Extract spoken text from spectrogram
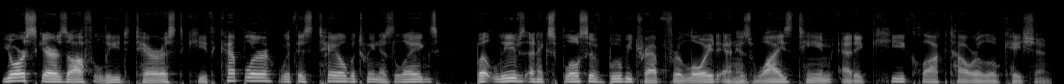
Yor scares off lead terrorist Keith Kepler with his tail between his legs, but leaves an explosive booby trap for Lloyd and his wise team at a key clock tower location.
